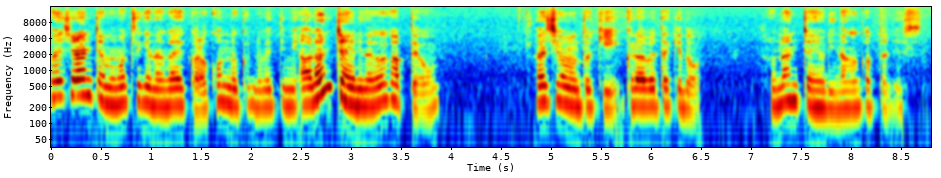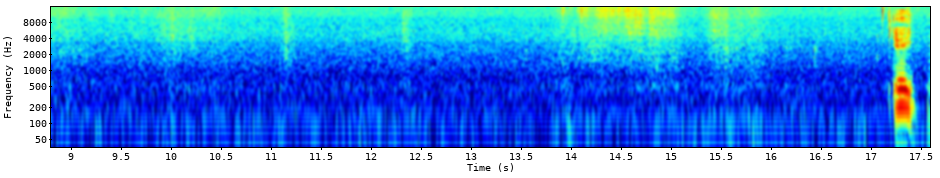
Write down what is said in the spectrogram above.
林ランちゃんもまつげ長いから今度比べてみあランちゃんより長かったよ。ラジオの時比べたけどそうランちゃんより長かったです。イェイ。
